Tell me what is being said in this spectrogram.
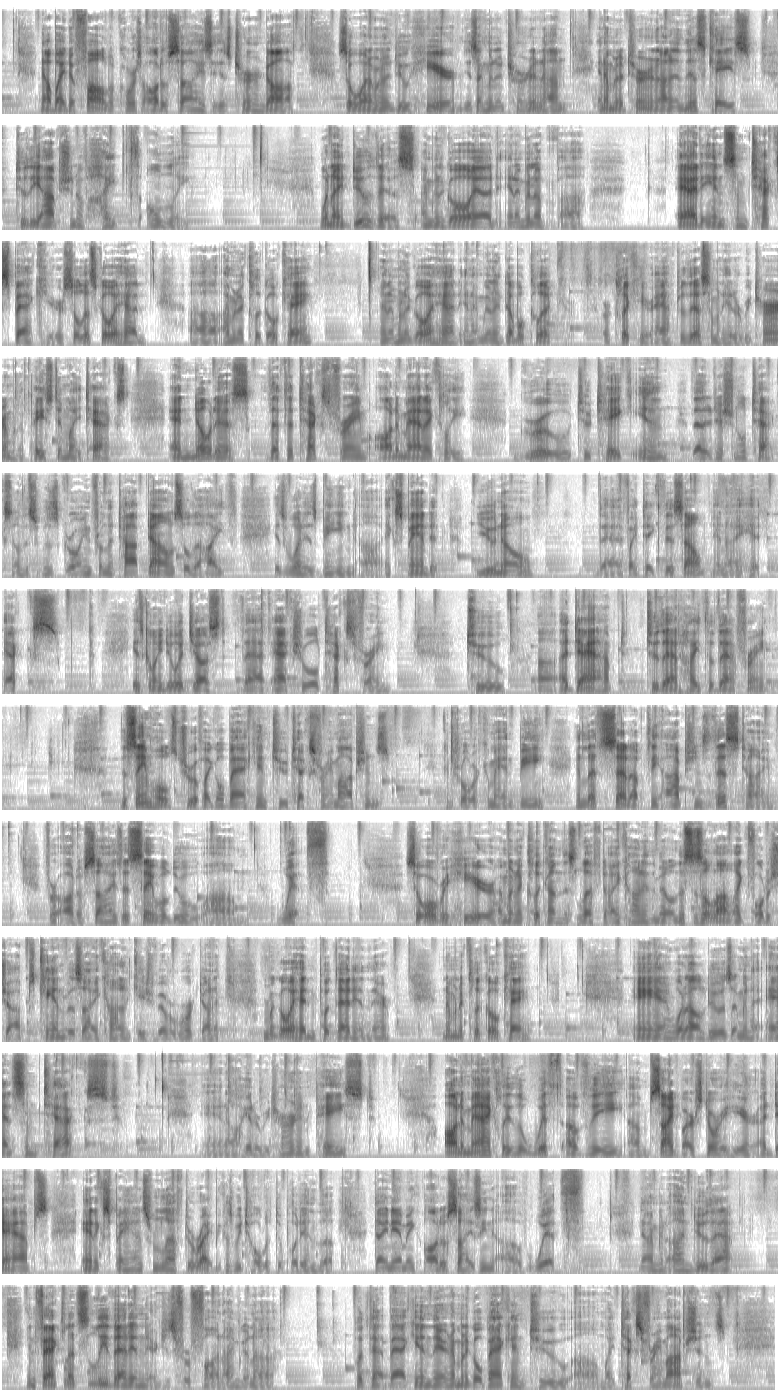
Now by default of course auto size is turned off. So what I'm going to do here is I'm going to turn it on and I'm going to turn it on in this case to the option of height only. When I do this I'm going to go ahead and I'm going to uh, add in some text back here. So let's go ahead uh, I'm going to click OK and I'm going to go ahead and I'm going to double click or click here after this I'm going to hit a return I'm going to paste in my text and notice that the text frame automatically grew to take in that additional text. Now this was growing from the top down so the height is what is being uh, expanded. You know that if I take this out and I hit X is going to adjust that actual text frame to uh, adapt to that height of that frame. The same holds true if I go back into text frame options, controller command B, and let's set up the options this time for auto size. Let's say we'll do um, width. So over here, I'm going to click on this left icon in the middle. And this is a lot like Photoshop's canvas icon in case you've ever worked on it. I'm going to go ahead and put that in there. And I'm going to click OK. And what I'll do is I'm going to add some text. And I'll hit a return and paste. Automatically, the width of the um, sidebar story here adapts and expands from left to right because we told it to put in the dynamic auto sizing of width. Now I'm going to undo that. In fact, let's leave that in there just for fun. I'm going to put that back in there and I'm going to go back into uh, my text frame options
